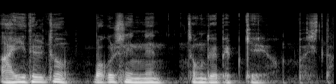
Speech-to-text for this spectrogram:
아이들도 먹을 수 있는 정도의 맵기예요. 맛있다.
